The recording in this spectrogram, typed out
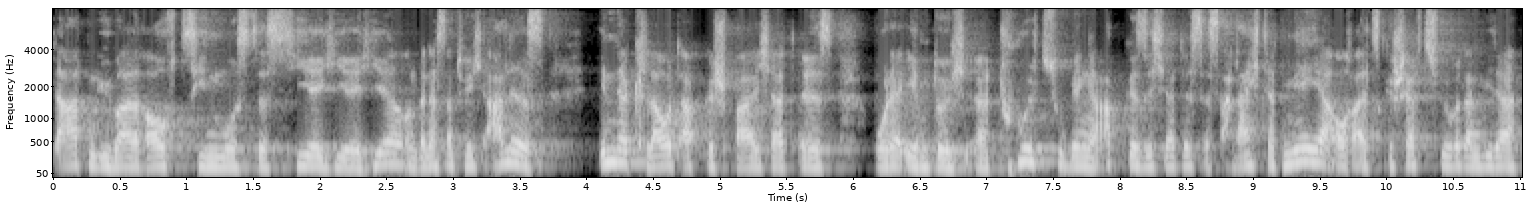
Daten überall raufziehen musstest, hier, hier, hier und wenn das natürlich alles in der Cloud abgespeichert ist oder eben durch äh, Toolzugänge abgesichert ist. Es erleichtert mir ja auch als Geschäftsführer dann wieder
